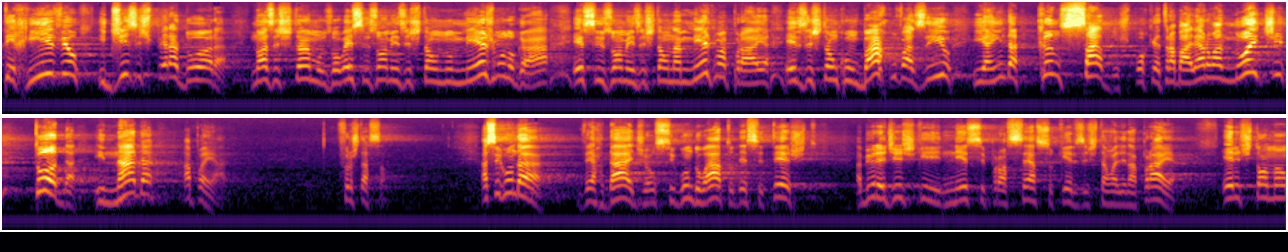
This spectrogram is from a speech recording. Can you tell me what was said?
terrível e desesperadora. Nós estamos, ou esses homens estão no mesmo lugar, esses homens estão na mesma praia, eles estão com o barco vazio e ainda cansados, porque trabalharam a noite toda e nada apanharam. Frustração. A segunda verdade, ou segundo ato desse texto, a Bíblia diz que nesse processo que eles estão ali na praia, eles tomam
